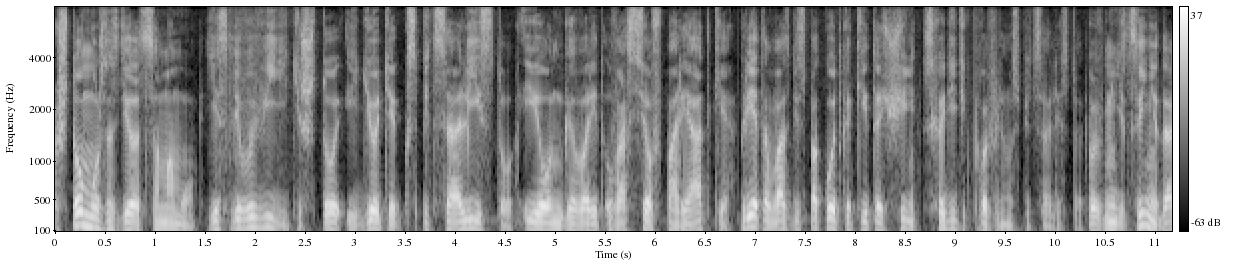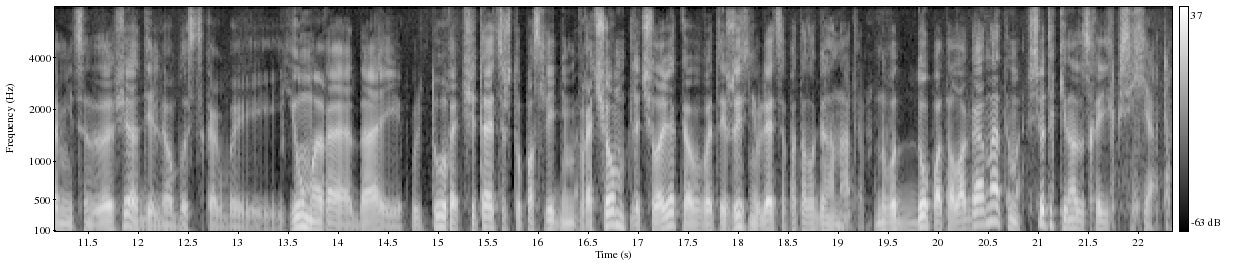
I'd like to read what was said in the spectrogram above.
Что можно сделать самому? Если вы видите, что идете к специалисту, и он говорит, у вас все в порядке, при этом вас беспокоят какие-то ощущения, сходите к профильному специалисту. В медицине, да, медицина это вообще отдельная область как бы юмора, да, и культуры. Считается, что последним врачом для человека в этой жизни является патологоанатом. Но вот до патологоанатома все-таки надо сходить к психиатру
